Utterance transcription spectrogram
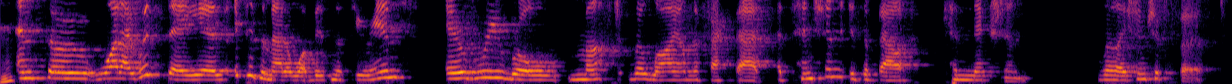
Mhm. and so what i would say is it doesn't matter what business you're in every role must rely on the fact that attention is about connection relationships first.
